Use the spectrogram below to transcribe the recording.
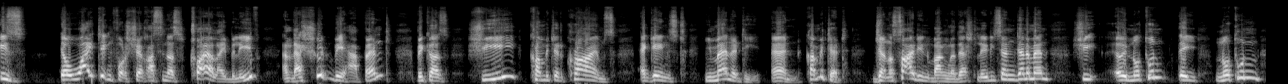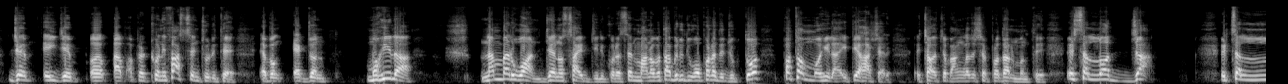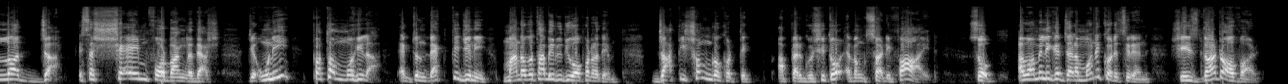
is awaiting for Sheikh Hasina's trial, I believe, and that should be happened because she committed crimes against humanity and committed genocide in Bangladesh. Ladies and gentlemen, she ওই নতুন এই নতুন যে এই যে আহ, আপনার twenty first সেঞ্চুরিতে এবং একজন মহিলা নাম্বার ওয়ান জেনোসাইড যিনি করেছেন মানবতা বিরোধী অপরাধে যুক্ত প্রথম মহিলা ইতিহাসের। এটা হচ্ছে বাংলাদেশের প্রধানমন্ত্রী। ইটস এ লজ্জা। ইটস এ লজ্জা। It's a shame for Bangladesh যে উনি প্রথম মহিলা একজন ব্যক্তি যিনি মানবতা বিরোধী অপরাধে জাতিসংঘ কর্তৃক আপনার ঘোষিত এবং সার্টিফাইড সো আওয়ামী লীগের যারা মনে করেছিলেন she is not over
